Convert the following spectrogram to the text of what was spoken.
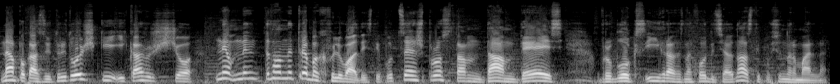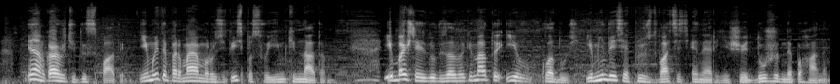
Нам показують три точки і кажуть, що не, не, вам не треба хвилюватись. Типу, це ж просто там, там десь в Roblox іграх знаходиться у нас, типу, все нормально. І нам кажуть іти спати. І ми тепер маємо розійтись по своїм кімнатам. І бачите, я йду в зелену кімнату і вкладусь. І мені дається плюс 20 енергії, що є дуже непоганим.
